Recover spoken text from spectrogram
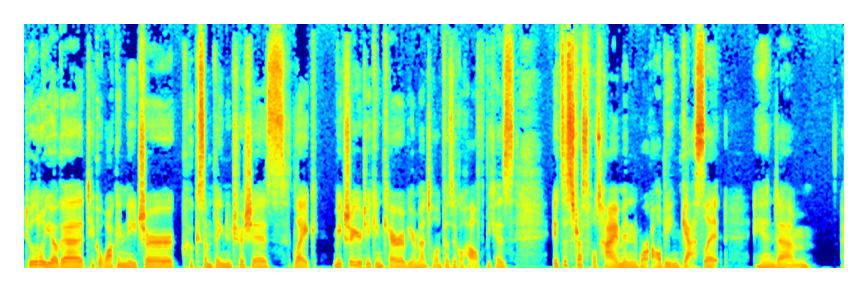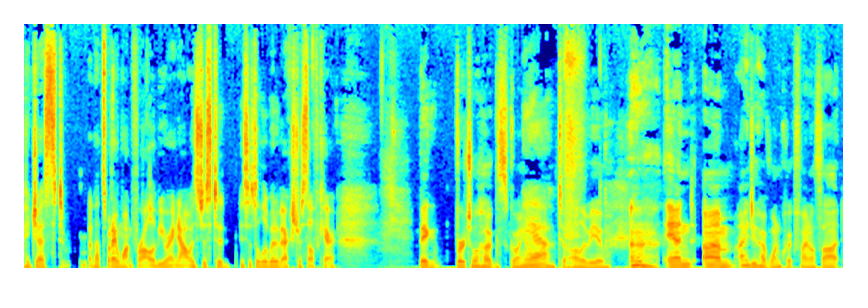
do a little yoga, take a walk in nature, cook something nutritious, like make sure you're taking care of your mental and physical health because it's a stressful time and we're all being gaslit. And um, I just that's what I want for all of you right now is just to it's just a little bit of extra self care. Big virtual hugs going Yeah. out to all of you. and um, I do have one quick final thought.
